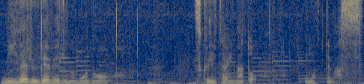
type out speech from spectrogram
見れるレベルのものを作りたいなと思ってます。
